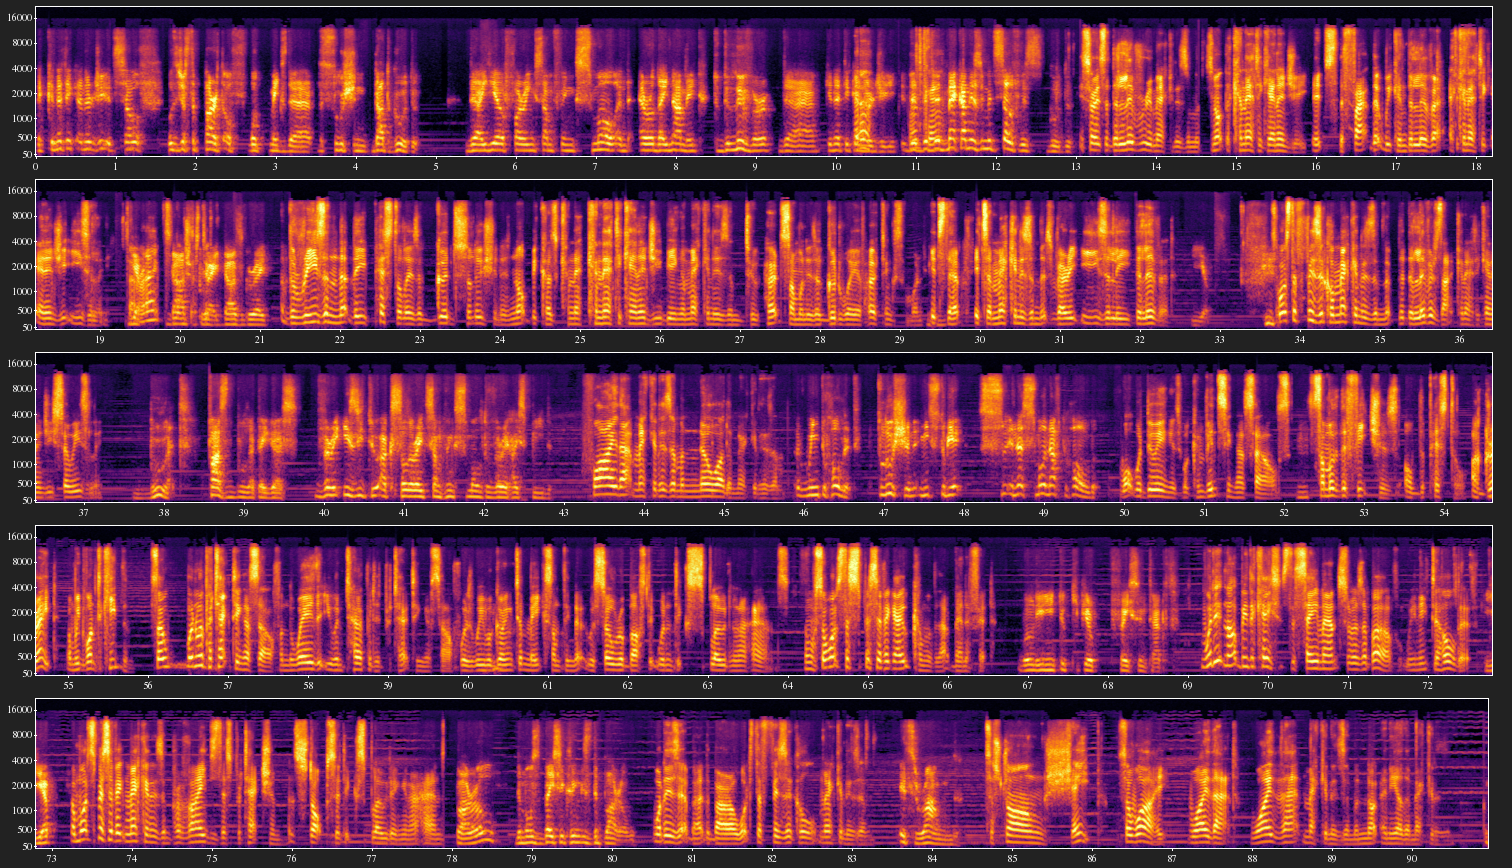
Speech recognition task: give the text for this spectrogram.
The kinetic energy itself was just a part of what makes the, the solution that good. The idea of firing something small and aerodynamic to deliver the kinetic Oh, energy. The, the- okay. the mechanism itself is good. So it's a delivery mechanism. It's not the kinetic energy. It's the fact that we can deliver a kinetic energy easily. Is that Yeah, right? That's great. That's great. The reason that the pistol is a good solution is not because kine- kinetic energy being a mechanism to hurt someone is a good way of hurting someone. It's mm-hmm. that it's a mechanism that's very easily delivered. Yep. So what's the physical mechanism that, that delivers that kinetic energy so easily? Bullet. Fast bullet, I guess. Very easy to accelerate something small to very high speed. Why that mechanism and no other mechanism? We need to hold it. Solution needs to be in a small enough to hold. What we're doing is we're convincing ourselves Mm. some of the features of the pistol are great and we'd want to keep them. So when we're protecting ourselves, and the way that you interpreted protecting yourself was we were Mhm. going to make something that was so robust it wouldn't explode in our hands. Oh, So what's the specific outcome of that benefit? Well, you need to keep your face intact. Would it not be the case it's the same answer as above? We need to hold it. Yep. And what specific mechanism provides this protection that stops it exploding in our hands? Barrel. The most basic thing is the barrel. What is it about the barrel? What's the physical mechanism? It's round. It's a strong shape. So why? Why that? Why that mechanism and not any other mechanism?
